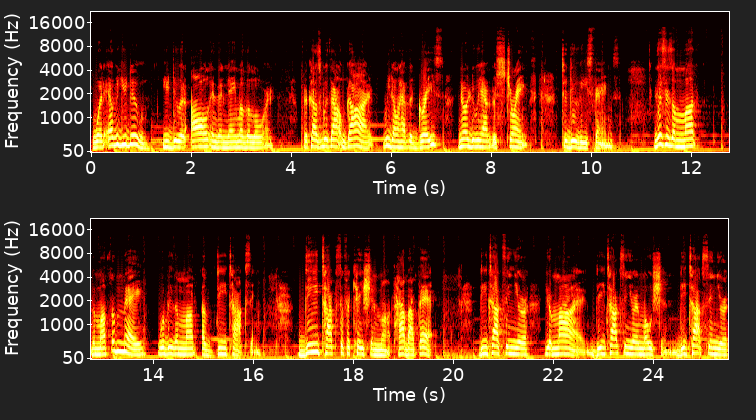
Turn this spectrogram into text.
whatever you do, you do it all in the name of the Lord. Because without God, we don't have the grace, nor do we have the strength to do these things. This is a month, the month of May will be the month of detoxing. Detoxification month. How about that? Detoxing your your mind, detoxing your emotion, detoxing your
